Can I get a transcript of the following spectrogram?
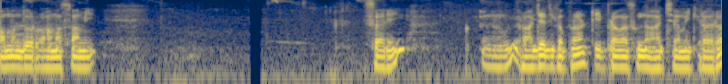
ஓமந்தூர் ராமசாமி. சரி ராஜாஜிக்கு அப்புறம் டி. பிரகாஷ் வந்து ஆட்சி அமைக்கிறாரு.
